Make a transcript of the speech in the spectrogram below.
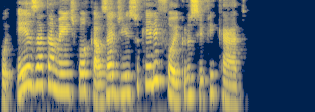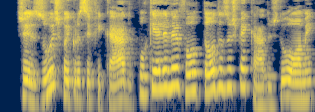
foi exatamente por causa disso que ele foi crucificado. Jesus foi crucificado porque ele levou todos os pecados do homem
